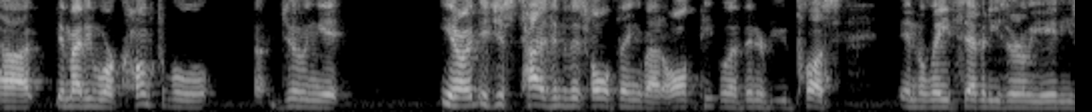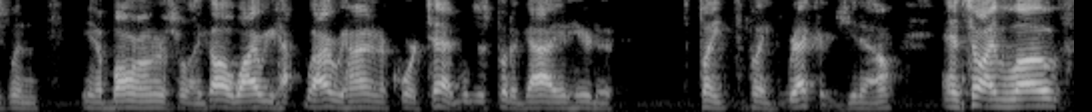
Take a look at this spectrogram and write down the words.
Uh, it might be more comfortable uh, doing it. You know, it, it just ties into this whole thing about all the people I've interviewed, plus in the late '70s, early '80s, when you know bar owners were like, "Oh, why are we why are we hiring a quartet? We'll just put a guy in here to, to play to play records," you know. And so I love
